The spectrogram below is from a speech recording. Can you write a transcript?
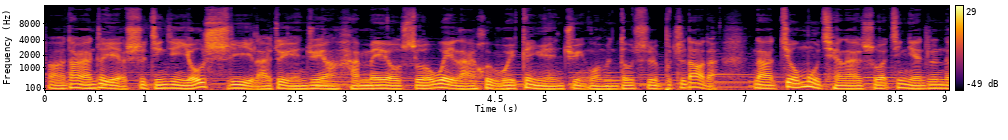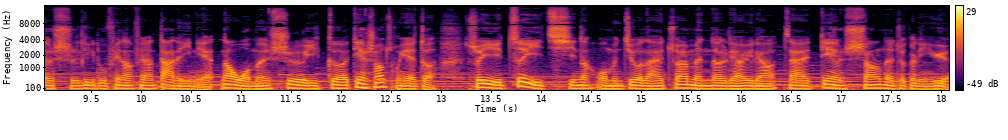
啊。当然，这也是仅仅有史以来最严峻啊，还没有说未来会不会更严峻，我们都是不知道的。那就目前来说，今年真的是力度非常非常大的一年。那我们是一个电商从业者，所以这一期呢，我们就来专门的聊一聊在电商的这个领域，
